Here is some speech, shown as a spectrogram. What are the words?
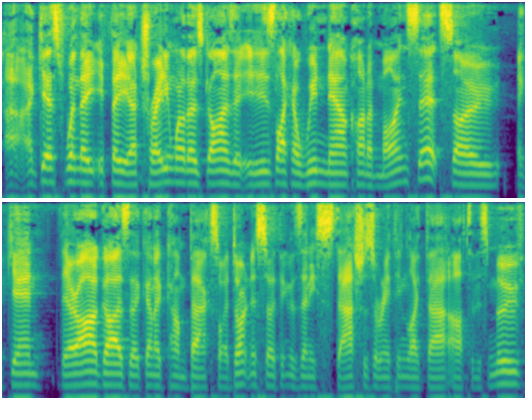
I guess when they if they are trading one of those guys, it is like a win now kind of mindset. So again, there are guys that are going to come back, so I don't necessarily think there's any stashes or anything like that after this move.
